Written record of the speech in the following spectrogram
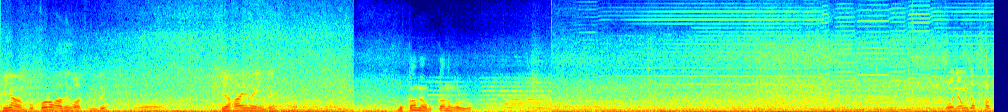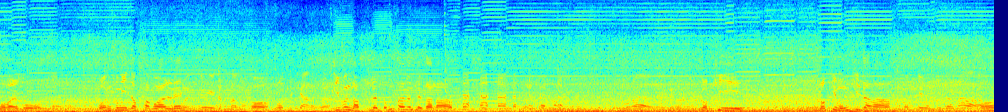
그냥 못 걸어가는 것 같은데? 그냥 하이웨이인데? 못 가면 못 가는 걸로 원형적 사고 말고 원숭이적 사고 할래? 원숭이적 사고? 어 어떻게 하는 거야? 기분 나쁘면 똥 싸면 되잖아 돼. 럭키 럭키 몽키잖아 럭키 몽키잖아. 어,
